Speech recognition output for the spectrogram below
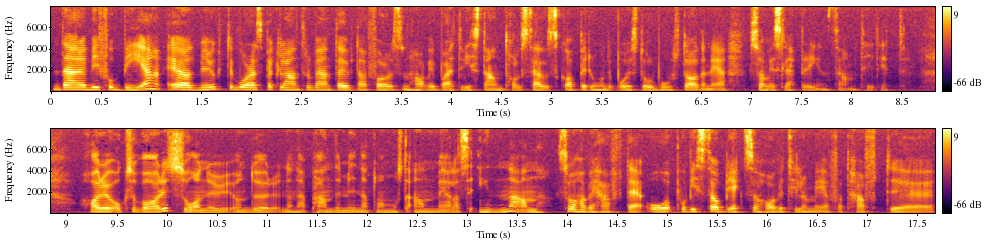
där vi får be ödmjukt våra spekulanter att vänta utanför och sen har vi bara ett visst antal sällskap beroende på hur stor bostaden är som vi släpper in samtidigt. Har det också varit så nu under den här pandemin att man måste anmäla sig innan? Så har vi haft det och på vissa objekt så har vi till och med fått haft eh,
